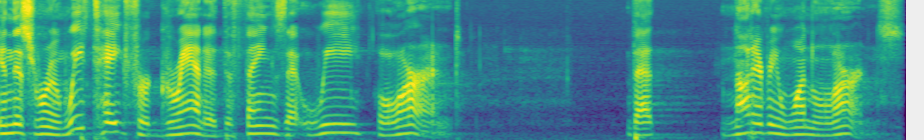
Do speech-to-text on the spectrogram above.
in this room, we take for granted the things that we learned that not everyone learns.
